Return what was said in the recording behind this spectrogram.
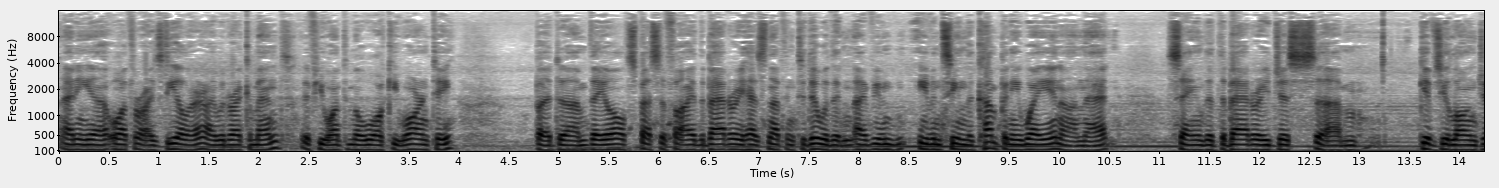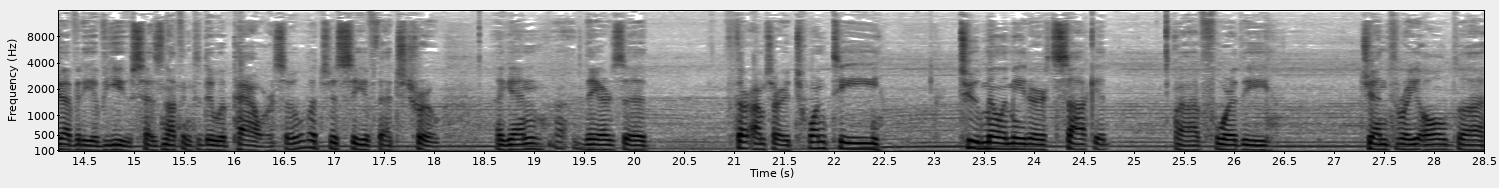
any uh, authorized dealer, I would recommend if you want the Milwaukee warranty. But um, they all specify the battery has nothing to do with it. And I've even, even seen the company weigh in on that, saying that the battery just um, gives you longevity of use, has nothing to do with power. So let's just see if that's true. Again, uh, there's a I'm sorry, 22 millimeter socket uh, for the Gen 3 old uh,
